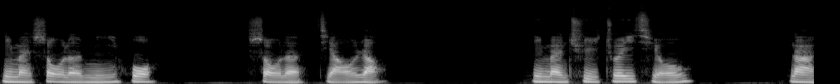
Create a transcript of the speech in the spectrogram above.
你们受了迷惑。受了搅扰，你们去追求那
